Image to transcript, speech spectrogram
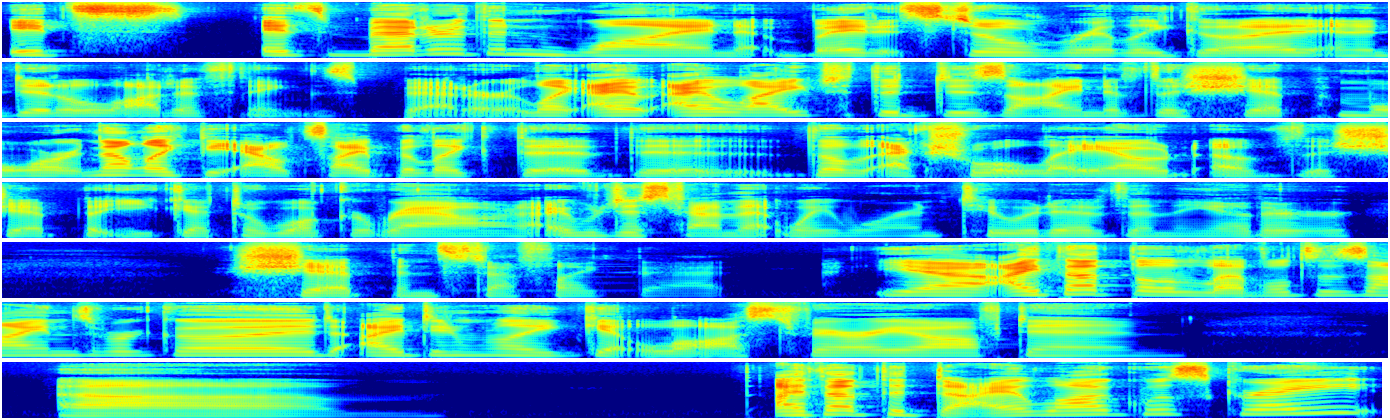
it's it's better than one, but it's still really good, and it did a lot of things better. Like I, I liked the design of the ship more, not like the outside, but like the the the actual layout of the ship that you get to walk around. I just found that way more intuitive than the other ship and stuff like that. Yeah, I thought the level designs were good. I didn't really get lost very often. Um I thought the dialogue was great.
